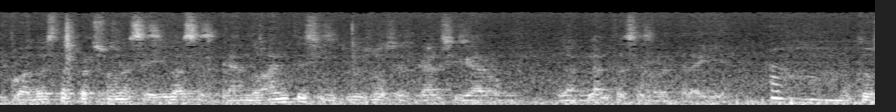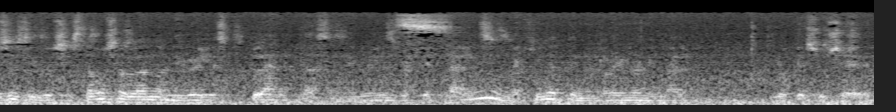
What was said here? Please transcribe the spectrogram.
y cuando esta persona se iba acercando, antes incluso acercar el cigarro, la planta se retraía. Entonces, digo, si estamos hablando a niveles plantas, a niveles vegetales, imagínate en el reino animal lo que sucede.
